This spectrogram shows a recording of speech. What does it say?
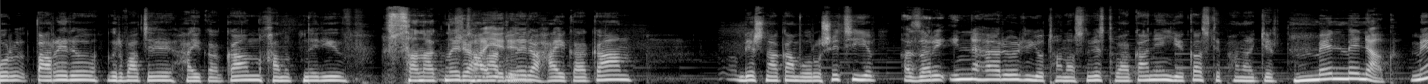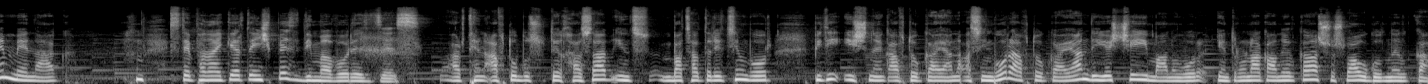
որ տարերը գրված է հայկական, խանութների սանակները հայերեն, հայկական, վերջնական որոշեցի եւ 1976 թվականին եկա Ստեփանակերտ։ Մեն մենակ։ Մեն մենակ։ Ստեփանակերտը ինչպես դիմավորեց ձեզ։ Արդեն ավտոբուսը տեղ հասավ, ինձ բացատրեցին, որ պիտի իջնենք ավտոկայան, ասին որ ավտոկայան, դե ես չէի իմանում, որ կենտրոնականել կա, Շուշվա ուգլնել կա։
